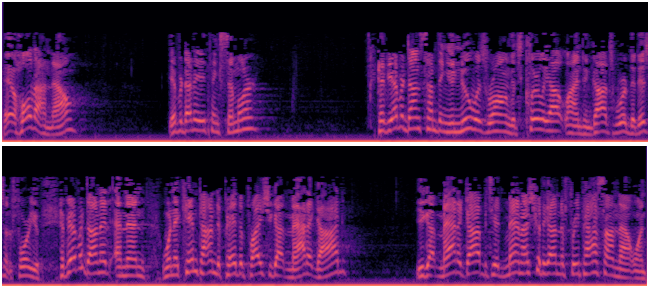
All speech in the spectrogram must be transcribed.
Hey, hold on now. You ever done anything similar? Have you ever done something you knew was wrong that's clearly outlined in God's Word that isn't for you? Have you ever done it and then when it came time to pay the price, you got mad at God? You got mad at God because you said, man, I should have gotten a free pass on that one.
